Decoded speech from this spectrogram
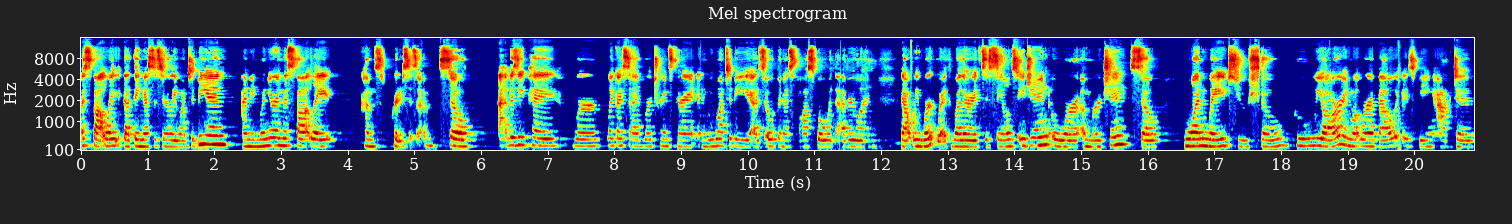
a spotlight that they necessarily want to be in. I mean, when you're in the spotlight comes criticism. So at VizyPay, we're, like I said, we're transparent and we want to be as open as possible with everyone that we work with, whether it's a sales agent or a merchant. So one way to show who we are and what we're about is being active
